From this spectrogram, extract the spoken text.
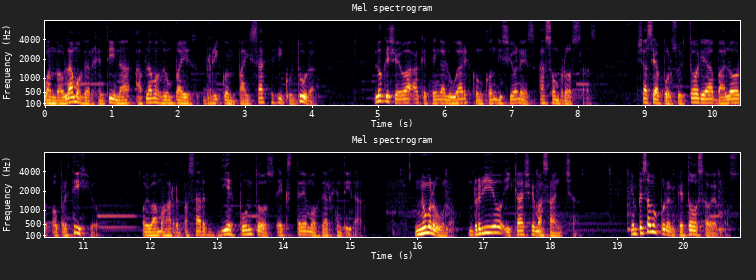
Cuando hablamos de Argentina, hablamos de un país rico en paisajes y cultura, lo que lleva a que tenga lugares con condiciones asombrosas, ya sea por su historia, valor o prestigio. Hoy vamos a repasar 10 puntos extremos de Argentina. Número 1. Río y calle más ancha. Empezamos por el que todos sabemos.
